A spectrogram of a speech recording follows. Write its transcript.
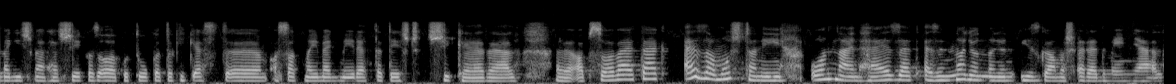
megismerhessék az alkotókat, akik ezt a szakmai megmérettetést sikerrel abszolválták. Ez a mostani online helyzet, ez egy nagyon-nagyon izgalmas eredménnyel,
